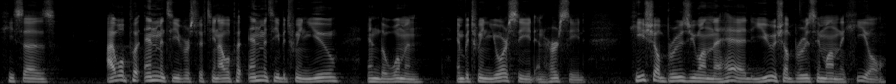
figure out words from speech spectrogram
he says, I will put enmity, verse 15, I will put enmity between you and the woman, and between your seed and her seed. He shall bruise you on the head, you shall bruise him on the heel.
